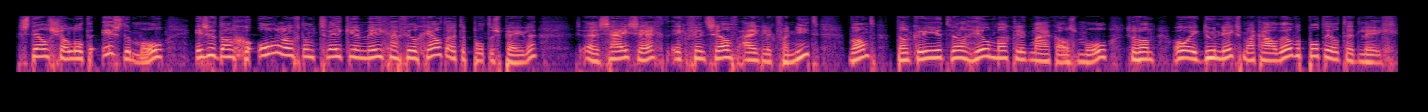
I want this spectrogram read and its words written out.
Stel Charlotte is de mol, is het dan geoorloofd om twee keer mega veel geld uit de pot te spelen? Zij zegt, ik vind zelf eigenlijk van niet, want dan kun je het wel heel makkelijk maken als mol. Zo van, oh ik doe niks, maar ik haal wel de pot de hele tijd leeg.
